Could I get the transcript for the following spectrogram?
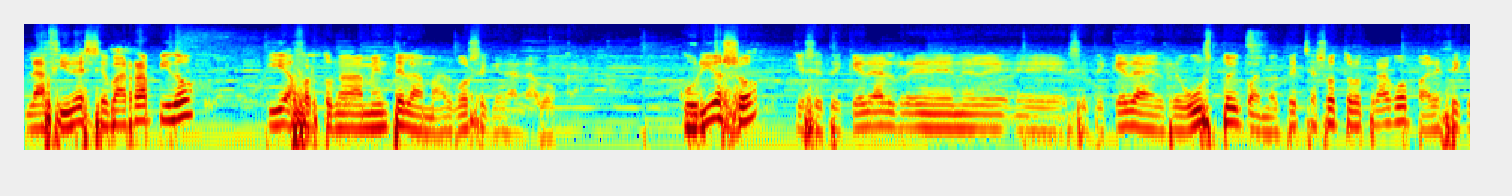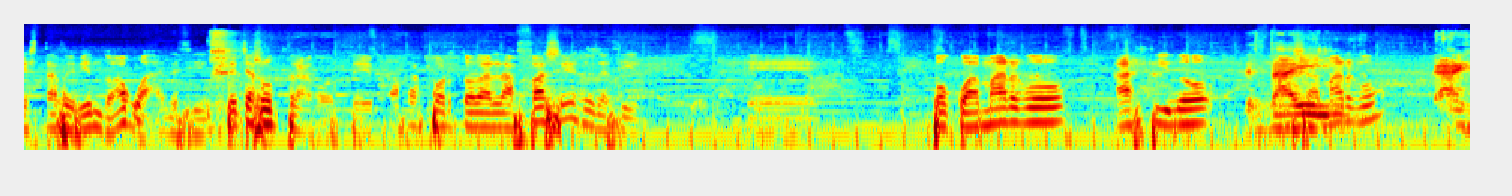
La acidez se va rápido y afortunadamente el amargor se queda en la boca curioso que se te queda el, eh, se te queda el regusto y cuando te echas otro trago parece que estás bebiendo agua. Es decir, te echas un trago, te pasas por todas las fases, es decir, eh, poco amargo, ácido, Está ahí. amargo. Ay,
